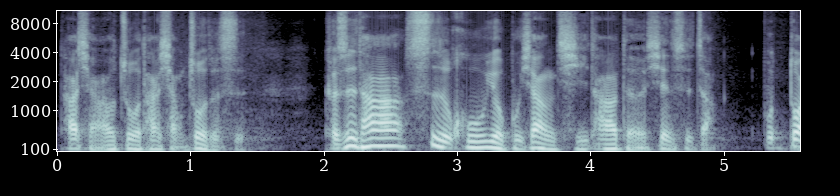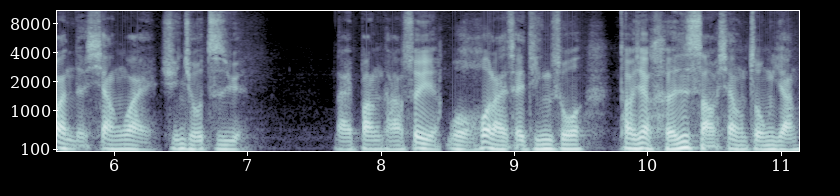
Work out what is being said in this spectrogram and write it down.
他想要做他想做的事。可是他似乎又不像其他的县市长，不断的向外寻求资源来帮他。所以我后来才听说，他好像很少向中央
